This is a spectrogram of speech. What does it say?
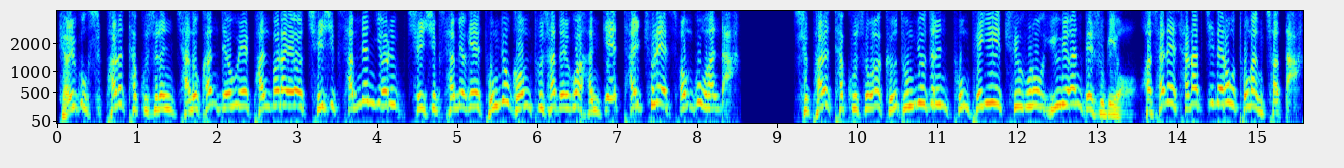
결국 스파르타쿠스는 잔혹한 대우에 반발하여 73년 여름 73명의 동료 검투사들과 함께 탈출에 성공한다. 스파르타쿠스와 그 동료들은 폼페이의 최후로 유명한 베수비오 화산의 산악지대로 도망쳤다.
